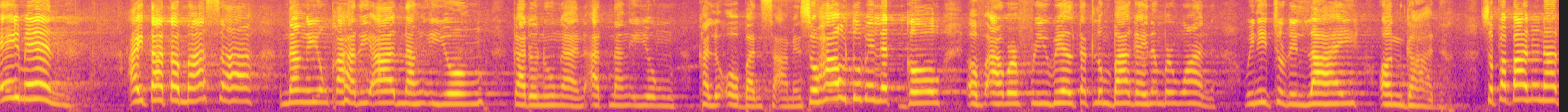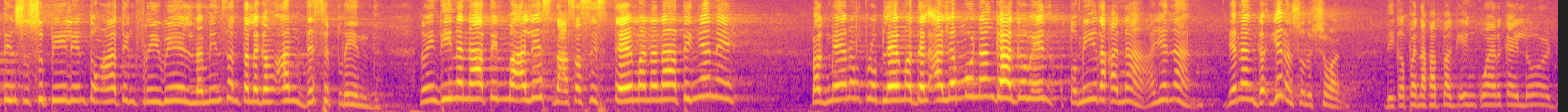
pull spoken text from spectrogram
Amen. Ay tatamasa ng iyong kaharian, ng iyong karunungan at ng iyong kalooban sa amin. So how do we let go of our free will? Tatlong bagay. Number one, we need to rely on God. So paano natin susupilin tong ating free will na minsan talagang undisciplined? No, hindi na natin maalis, nasa sistema na natin yan eh. Pag merong problema, dahil alam mo na ang gagawin, tumira ka na. Ayan na. Yan ang, yan ang solusyon. Di ka pa nakapag-inquire kay Lord.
